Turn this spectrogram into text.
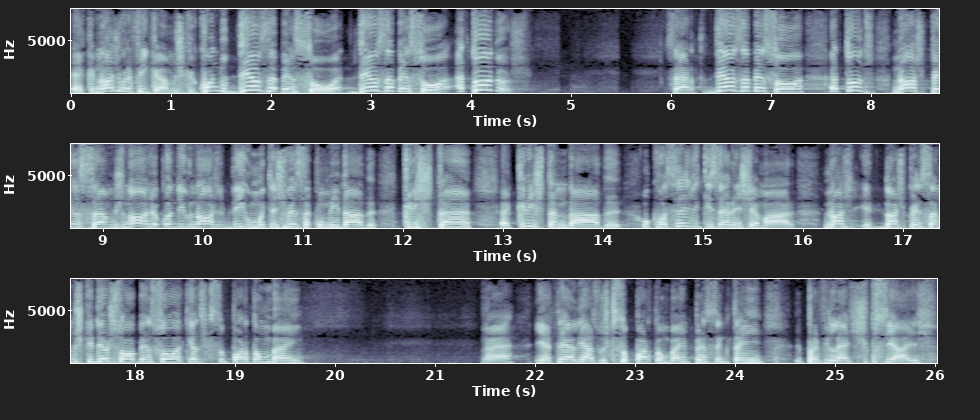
é que nós verificamos que quando Deus abençoa, Deus abençoa a todos. Certo? Deus abençoa a todos. Nós pensamos, nós, eu quando digo nós, digo muitas vezes a comunidade cristã, a cristandade, o que vocês lhe quiserem chamar, nós, nós pensamos que Deus só abençoa aqueles que se portam bem. Não é? E até, aliás, os que se portam bem pensam que têm privilégios especiais.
